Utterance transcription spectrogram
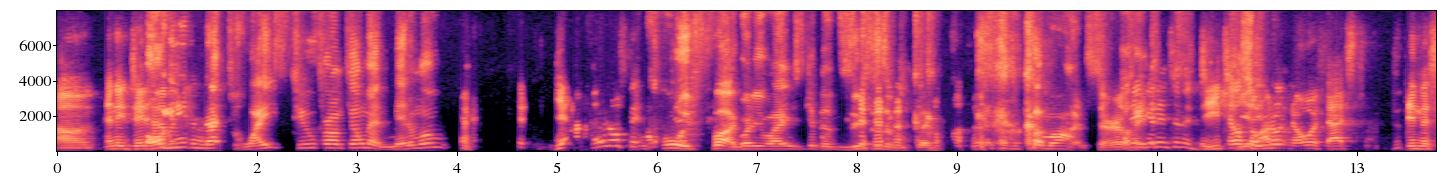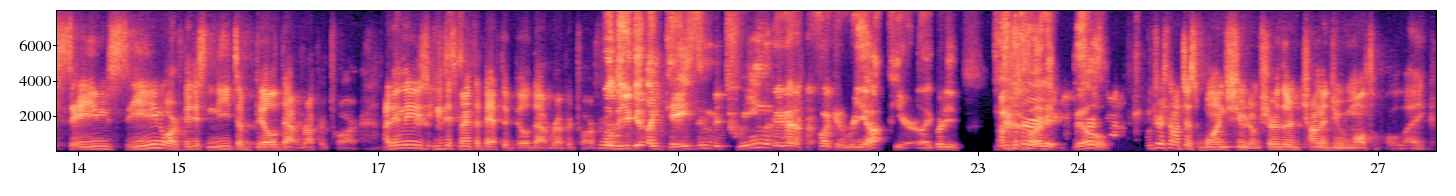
Um, and they did. Oh, have you need to nut twice too from film at minimum. yeah, I don't know if they. Holy fuck! What do you want? Just get the Zeus's of like, come on, sir. I didn't get into the details, so I don't know if that's in the same scene or if they just need to build that repertoire. I think they just, he just meant that they have to build that repertoire. Well, do you get like days in between? Like I gotta fucking re up here. Like what do you? I'm sure- let it build. I'm sure it's not just one shoot. I'm sure they're trying to do multiple. Like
